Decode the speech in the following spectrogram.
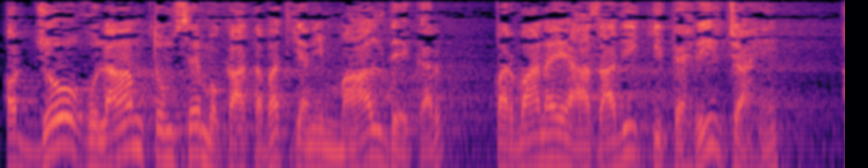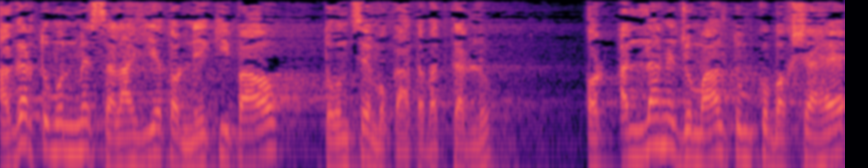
اور جو غلام تم سے مکاتبت یعنی مال دے کر پروانہ آزادی کی تحریر چاہیں، اگر تم ان میں صلاحیت اور نیکی پاؤ، تو ان سے مکاتبت کر لو۔ اور اللہ نے جو مال تم کو بخشا ہے،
